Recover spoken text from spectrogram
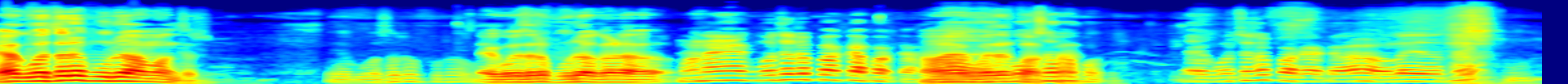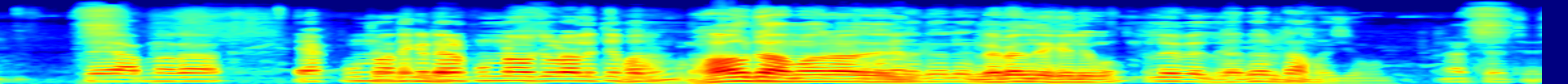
এক বছরে পুরো আমাদের। এক বছরে পুরো এক বছরে পুরো কাড়া মানে এক বছরে পাকা পাকা। হ্যাঁ এক বছর পাকা। এক বছরে পাকা কাড়া হলে আছে সে আপনারা এক পূর্ণা থেকে দেড় পূর্ণাও জোড়া নিতে পারেন। হ্যাঁ ওটা আমরা লেভেল দেখে নিব। লেভেল লেভেলটা হয় যেমন। আচ্ছা আচ্ছা।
